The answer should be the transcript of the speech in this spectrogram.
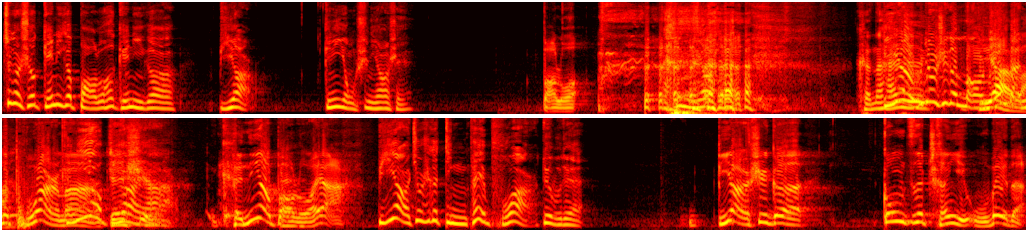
这个时候给你一个保罗和给你一个比尔，给你勇士，你要谁？保罗。你要谁？可能还是比尔不就是个老年版的普尔吗？肯定要比尔呀，肯定要保罗呀。比尔就是个顶配普尔，对不对？比尔是个。工资乘以五倍的，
